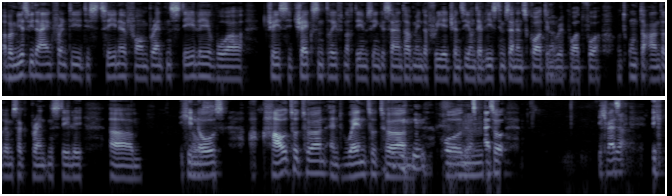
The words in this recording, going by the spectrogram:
Aber mir ist wieder eingefallen, die, die Szene von Brandon Staley, wo er JC Jackson trifft, nachdem sie ihn gesigned haben in der Free Agency und er liest ihm seinen Scouting Ja. Report vor. Und unter anderem sagt Brandon Staley, ähm, he Knows. knows how to turn and when to turn. Und Mhm. also, ich weiß, Ja. ich,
